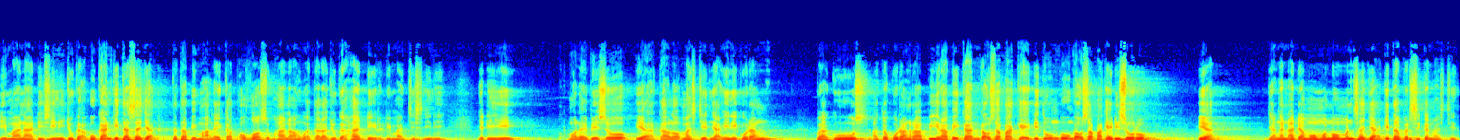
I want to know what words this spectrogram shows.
di mana di sini juga bukan kita saja tetapi malaikat Allah Subhanahu wa taala juga hadir di majlis ini. Jadi mulai besok ya kalau masjidnya ini kurang bagus atau kurang rapi rapikan. Nggak usah pakai ditunggu nggak usah pakai disuruh. Ya jangan ada momen-momen saja kita bersihkan masjid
